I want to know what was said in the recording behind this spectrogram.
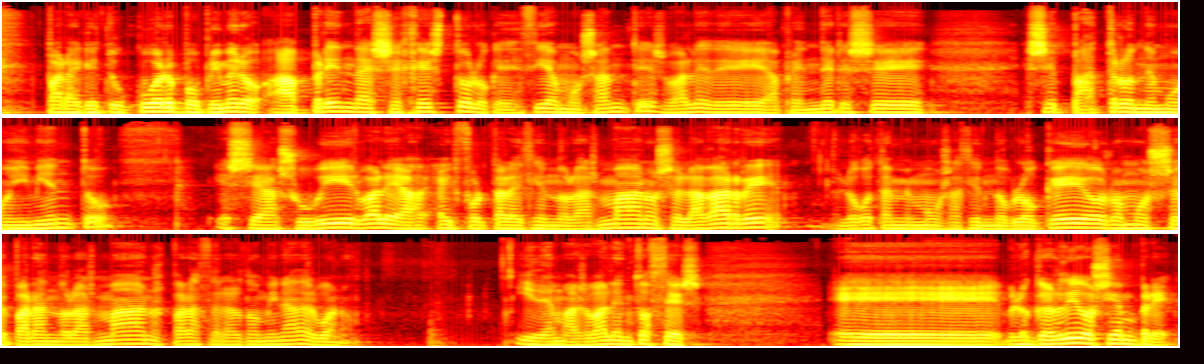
Para que tu cuerpo primero aprenda ese gesto, lo que decíamos antes, ¿vale? De aprender ese, ese patrón de movimiento ese a subir, ¿vale? A, ir fortaleciendo las manos, el agarre. Luego también vamos haciendo bloqueos, vamos separando las manos para hacer las dominadas, bueno, y demás, ¿vale? Entonces, eh, lo que os digo siempre,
